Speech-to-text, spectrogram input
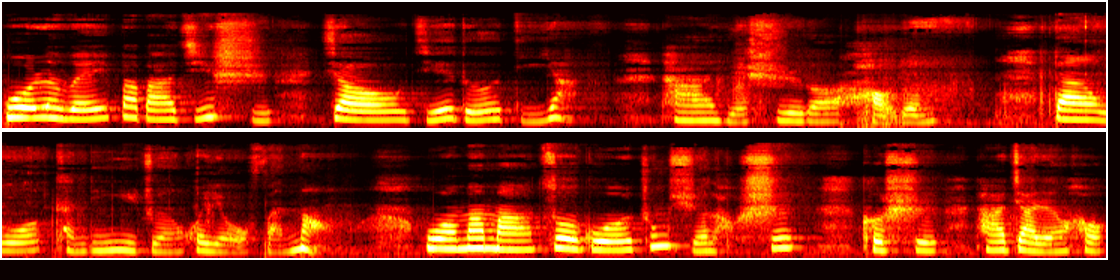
我认为爸爸即使叫杰德迪亚，他也是个好人。但我肯定一准会有烦恼。我妈妈做过中学老师，可是她嫁人后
